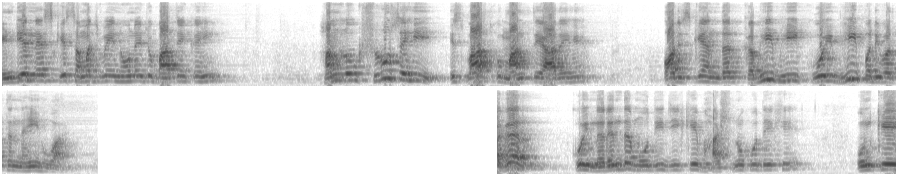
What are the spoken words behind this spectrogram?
इंडियननेस के समझ में इन्होंने जो बातें कही, हम लोग शुरू से ही इस बात को मानते आ रहे हैं और इसके अंदर कभी भी कोई भी परिवर्तन नहीं हुआ है। अगर कोई नरेंद्र मोदी जी के भाषणों को देखे, उनके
